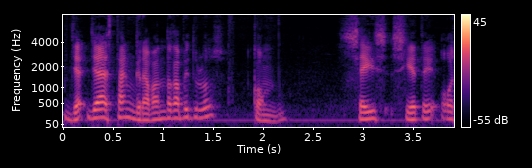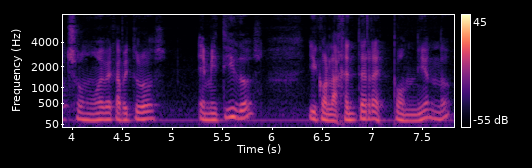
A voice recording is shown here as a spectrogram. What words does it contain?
Ya, ya están grabando capítulos con 6, 7, 8, 9 capítulos emitidos y con la gente respondiendo.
